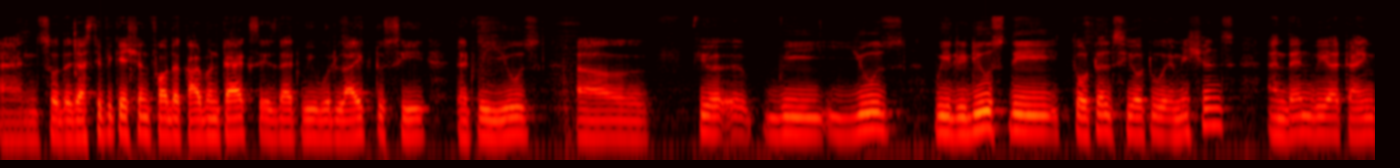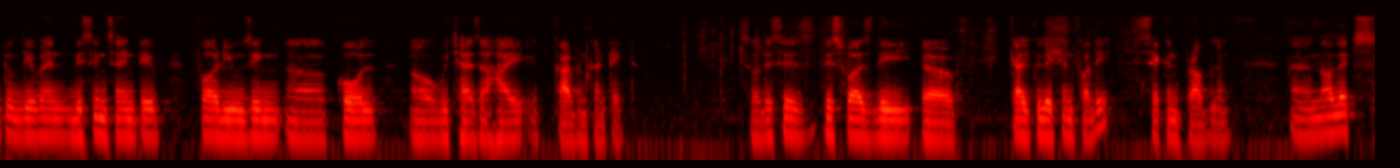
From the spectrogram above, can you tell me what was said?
And so, the justification for the carbon tax is that we would like to see that we use uh, we use we reduce the total CO2 emissions and then we are trying to give an disincentive for using uh, coal uh, which has a high carbon content. So, this is this was the uh, calculation for the second problem. now, let us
